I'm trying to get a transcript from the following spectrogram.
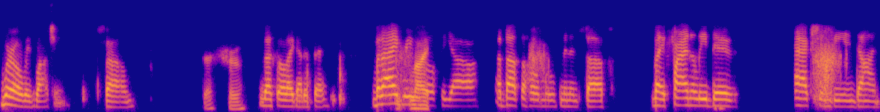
we're always watching. So That's true. That's all I gotta say. But I agree Like- with both of y'all about the whole movement and stuff. Like finally there's action being done.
